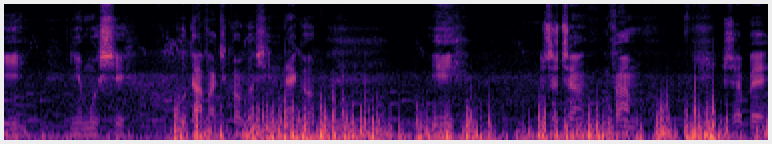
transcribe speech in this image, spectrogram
i nie musi udawać kogoś innego. I życzę Wam, żeby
